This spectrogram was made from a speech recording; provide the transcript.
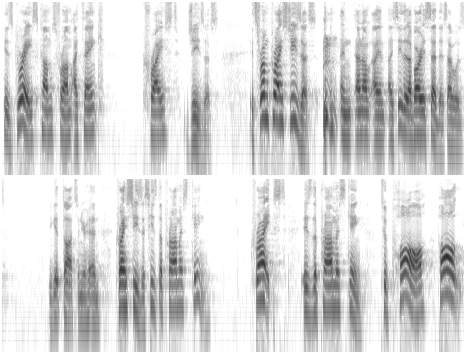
his grace comes from, I thank Christ Jesus. It's from Christ Jesus. and and I, I see that I've already said this. I was, you get thoughts in your head. Christ Jesus, He's the promised King. Christ is the promised King. To Paul, Paul,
